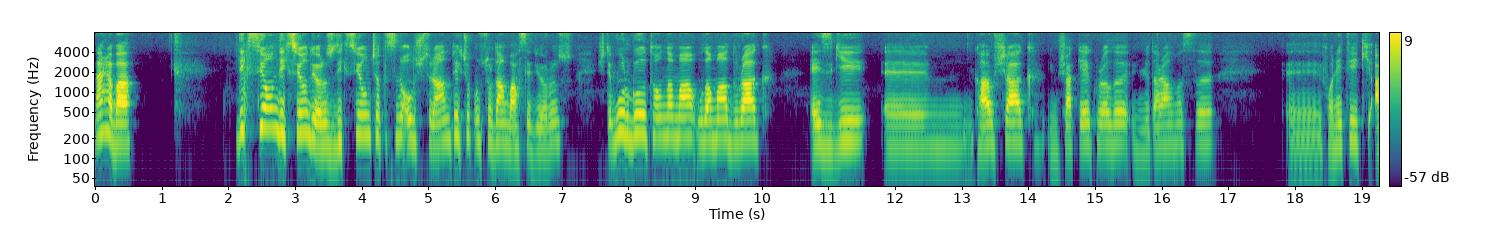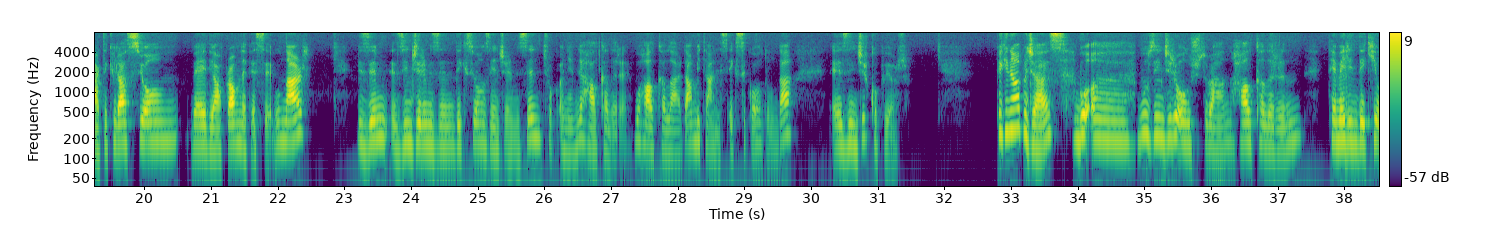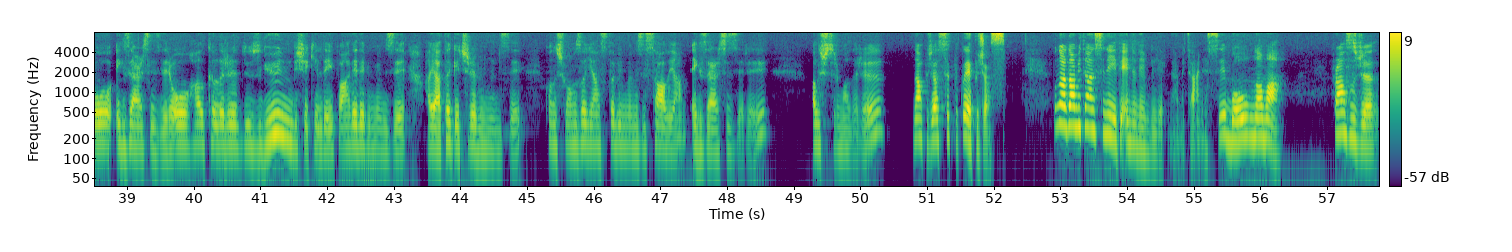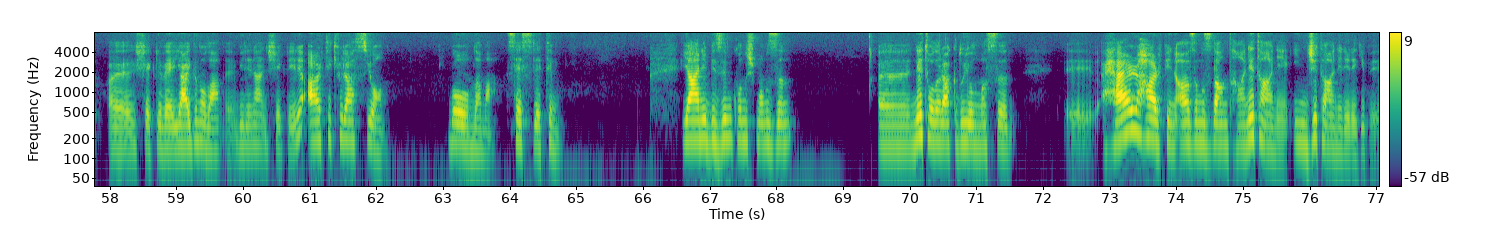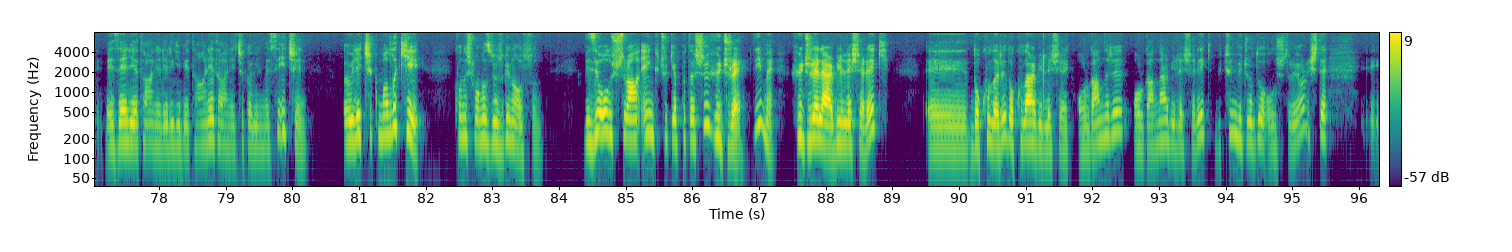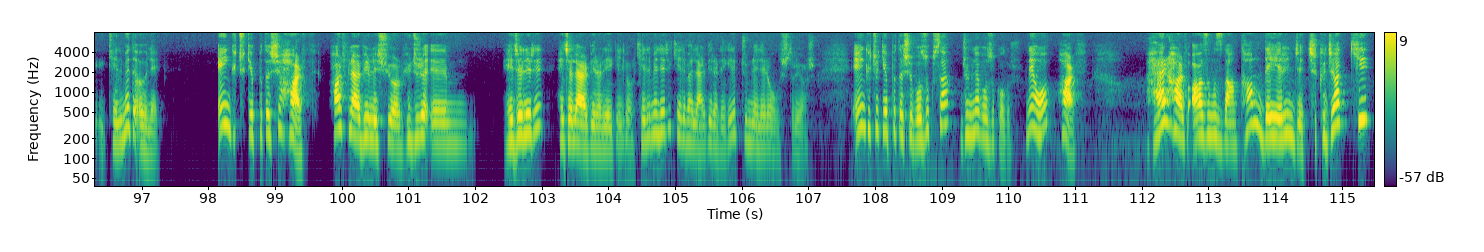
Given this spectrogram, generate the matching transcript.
Merhaba. Diksiyon, diksiyon diyoruz. Diksiyon çatısını oluşturan pek çok unsurdan bahsediyoruz. İşte vurgu, tonlama, ulama, durak, ezgi, em, kavşak, yumuşak G kuralı, ünlü daralması, e, fonetik, artikülasyon ve diyafram nefesi. Bunlar bizim zincirimizin, diksiyon zincirimizin çok önemli halkaları. Bu halkalardan bir tanesi eksik olduğunda e, zincir kopuyor. Peki ne yapacağız? Bu e, bu zinciri oluşturan halkaların temelindeki o egzersizleri, o halkaları düzgün bir şekilde ifade edebilmemizi, hayata geçirebilmemizi, konuşmamıza yansıtabilmemizi sağlayan egzersizleri, alıştırmaları ne yapacağız? Sıklıkla yapacağız. Bunlardan bir tanesi neydi? En önemlilerinden bir tanesi boğumlama. Fransızca e, şekli ve yaygın olan e, bilinen şekliyle artikülasyon, boğumlama, sesletim. Yani bizim konuşmamızın e, net olarak duyulması, e, her harfin ağzımızdan tane tane, inci taneleri gibi, bezelye taneleri gibi tane tane çıkabilmesi için öyle çıkmalı ki konuşmamız düzgün olsun. Bizi oluşturan en küçük yapı taşı hücre, değil mi? Hücreler birleşerek e, dokuları, dokular birleşerek organları, organlar birleşerek bütün vücudu oluşturuyor. İşte e, kelime de öyle. En küçük yapı taşı harf. Harfler birleşiyor, hücre e, heceleri, heceler bir araya geliyor. Kelimeleri, kelimeler bir araya gelip cümleleri oluşturuyor. En küçük yapı taşı bozuksa cümle bozuk olur. Ne o? Harf. Her harf ağzımızdan tam değerince çıkacak ki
